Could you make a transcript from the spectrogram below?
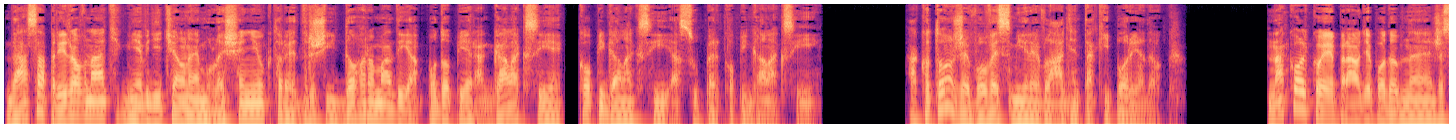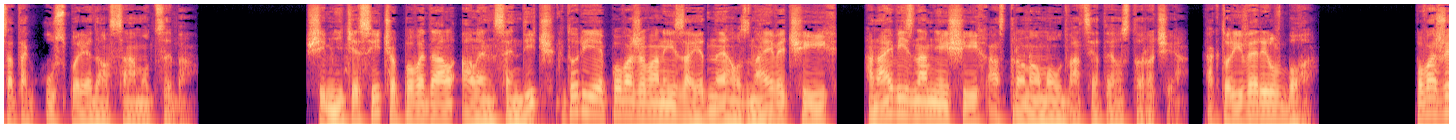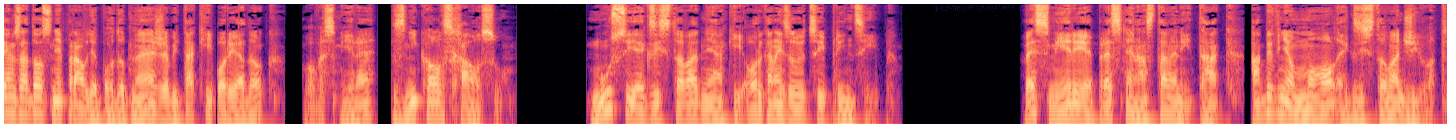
Dá sa prirovnať k neviditeľnému lešeniu, ktoré drží dohromady a podopiera galaxie, kopy galaxií a superkopy galaxií. Ako to, že vo vesmíre vládne taký poriadok? Nakoľko je pravdepodobné, že sa tak usporiadal sám od seba? Všimnite si, čo povedal Alan Sandich, ktorý je považovaný za jedného z najväčších a najvýznamnejších astronómov 20. storočia a ktorý veril v Boha. Považujem za dosť nepravdepodobné, že by taký poriadok vo vesmíre vznikol z chaosu. Musí existovať nejaký organizujúci princíp. Vesmír je presne nastavený tak, aby v ňom mohol existovať život.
